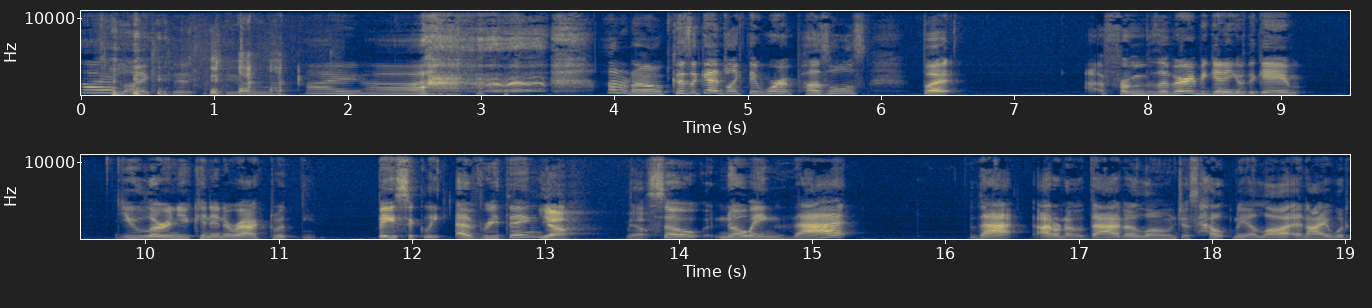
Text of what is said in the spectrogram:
I liked it too. I uh, I don't know, because again, like they weren't puzzles, but uh, from the very beginning of the game, you learn you can interact with basically everything. Yeah. Yeah. So knowing that, that I don't know, that alone just helped me a lot. And I would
